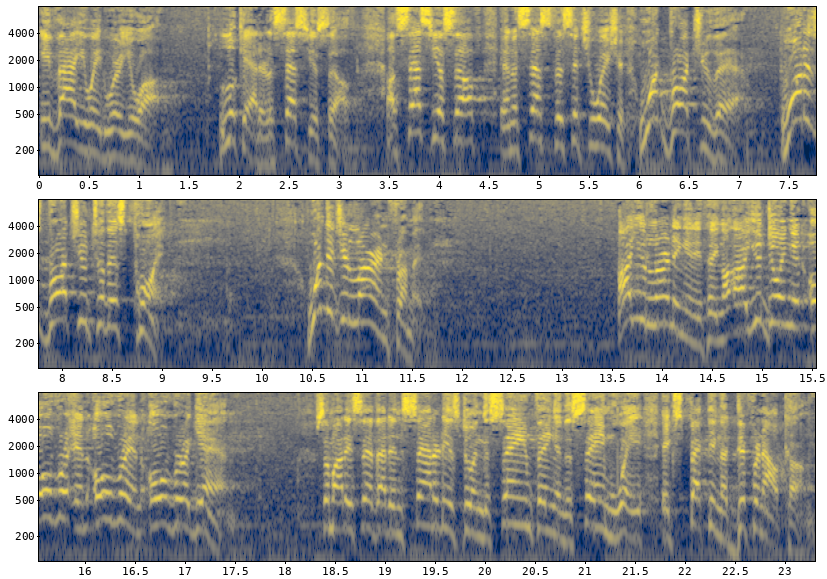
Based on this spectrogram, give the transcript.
Evaluate where you are. Look at it. Assess yourself. Assess yourself and assess the situation. What brought you there? What has brought you to this point? What did you learn from it? Are you learning anything? Or are you doing it over and over and over again? Somebody said that insanity is doing the same thing in the same way, expecting a different outcome.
